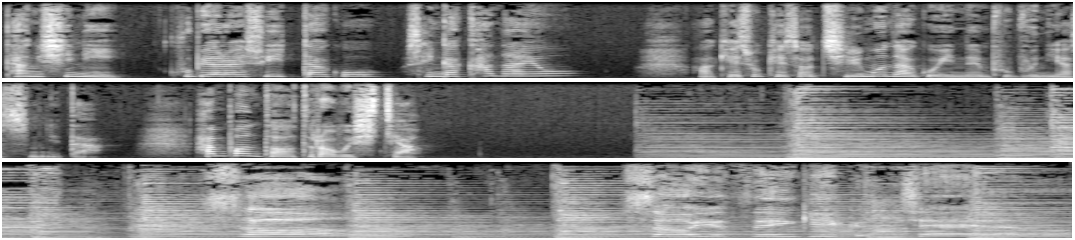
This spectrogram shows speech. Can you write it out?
당신이 구별할 수 있다고 생각하나요? 아, 계속해서 질문하고 있는 부분이었습니다. 한 번 더 들어보시죠. So, so you think you can tell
